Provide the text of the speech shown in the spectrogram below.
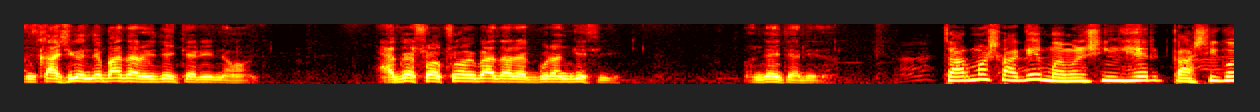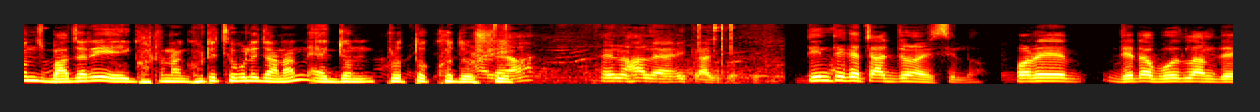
অন কাশিগঞ্জে বাজার হয়ে যাইতারি না হন আগে সবসময় বাজারে গুরান গেছি। না। চার মাস আগে ময়মনসিংহের কাশীগঞ্জ বাজারে এই ঘটনা ঘটেছে বলে জানান একজন প্রত্যক্ষদর্শী। করতে। তিন থেকে চারজন এসেছিল পরে যেটা বুঝলাম যে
